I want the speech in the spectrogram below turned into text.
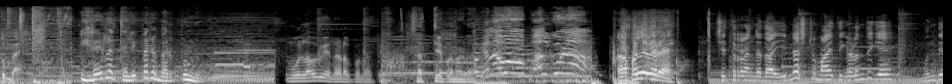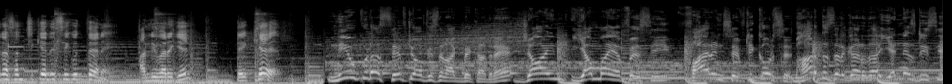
ತುಂಬೆ ಇರೆಗಲ ತಲಿಪನ ಬರ್ಪುಂಡು. ಮೂಲವು ನಡಪನತೆ ಸತ್ಯಪನಡ. ಪಲ್ಗುಣ ಪಲ್ಲೆ ಬೇರೆ ಚಿತ್ರರಂಗದ ಇನ್ನಷ್ಟು ಮಾಹಿತಿಗಳೊಂದಿಗೆ ಮುಂದಿನ ಸಂಚಿಕೆಯಲ್ಲಿ ಸಿಗುತ್ತೇನೆ. ಅಲ್ಲಿವರೆಗೆ ಟೇಕ್ ಕೇರ್ ನೀವು ಕೂಡ ಸೇಫ್ಟಿ ಆಫೀಸರ್ ಆಗಬೇಕಾದ್ರೆ join MI F S C fire and safety courses Bharat ಸರ್ಕಾರದ N S D C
